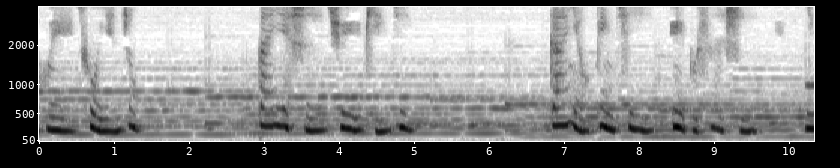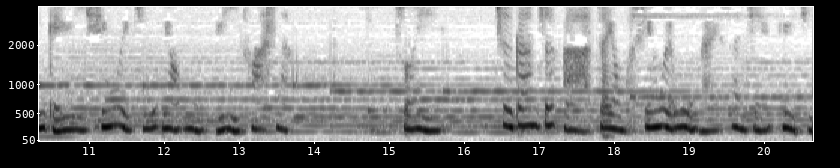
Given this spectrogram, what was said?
会促严重，半夜时趋于平静。肝有病气欲不散时，应给予辛味之药物予以发散。所以治肝之法，在用辛味物来散结郁结。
